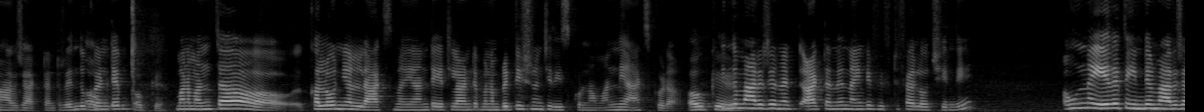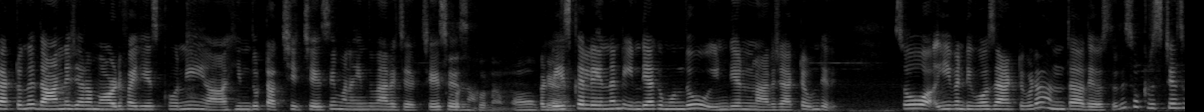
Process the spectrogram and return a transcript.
మ్యారేజ్ యాక్ట్ అంటారు. ఎందుకంటే మనమంతా కలోనియల్ యాక్ట్స్ అంటే ఎట్లా అంటే మనం బ్రిటిష్ నుంచి తీసుకున్నాం అన్ని యాక్ట్స్ కూడా. హిందూ మ్యారేజ్ యాక్ట్ అనేది నైన్టీన్ ఫిఫ్టీ ఫైవ్లో వచ్చింది. ఉన్న ఏదైతే ఇండియన్ మ్యారేజ్ యాక్ట్ ఉందో దాన్ని జర మాడిఫై చేసుకొని హిందూ టచ్ ఇచ్చేసి మన హిందూ మ్యారేజ్ చేసుకున్నాం. బట్ బేసికల్ ఏంటంటే ఇండియాకి ముందు ఇండియన్ మ్యారేజ్ యాక్ట్ ఉండేది. సో ఈవెన్ డివోర్స్ యాక్ట్ కూడా అంతా అదే వస్తుంది. సో క్రిస్టియన్స్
